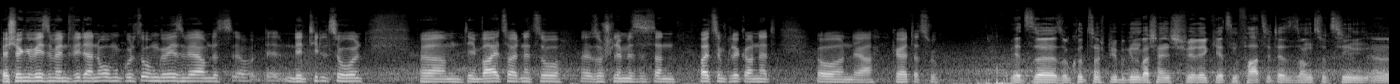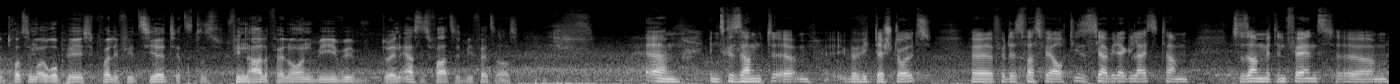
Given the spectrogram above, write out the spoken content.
wäre schön gewesen, wenn es wieder ein oben, gutes Oben gewesen wäre, um, das, um den Titel zu holen. Ähm, dem war jetzt heute nicht so. So schlimm ist es dann heute zum Glück auch nicht. Und ja, gehört dazu. Jetzt äh, so kurz nach Spielbeginn wahrscheinlich schwierig, jetzt ein Fazit der Saison zu ziehen. Äh, trotzdem europäisch qualifiziert, jetzt das Finale verloren. Wie, wie dein erstes Fazit, wie fällt es aus? Ähm, insgesamt ähm, überwiegt der Stolz äh, für das, was wir auch dieses Jahr wieder geleistet haben, zusammen mit den Fans. Ähm,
